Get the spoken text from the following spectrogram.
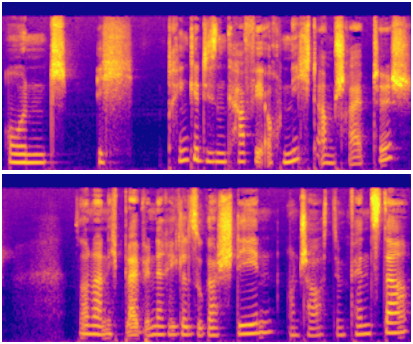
Und ich trinke diesen Kaffee auch nicht am Schreibtisch, sondern ich bleibe in der Regel sogar stehen und schaue aus dem Fenster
